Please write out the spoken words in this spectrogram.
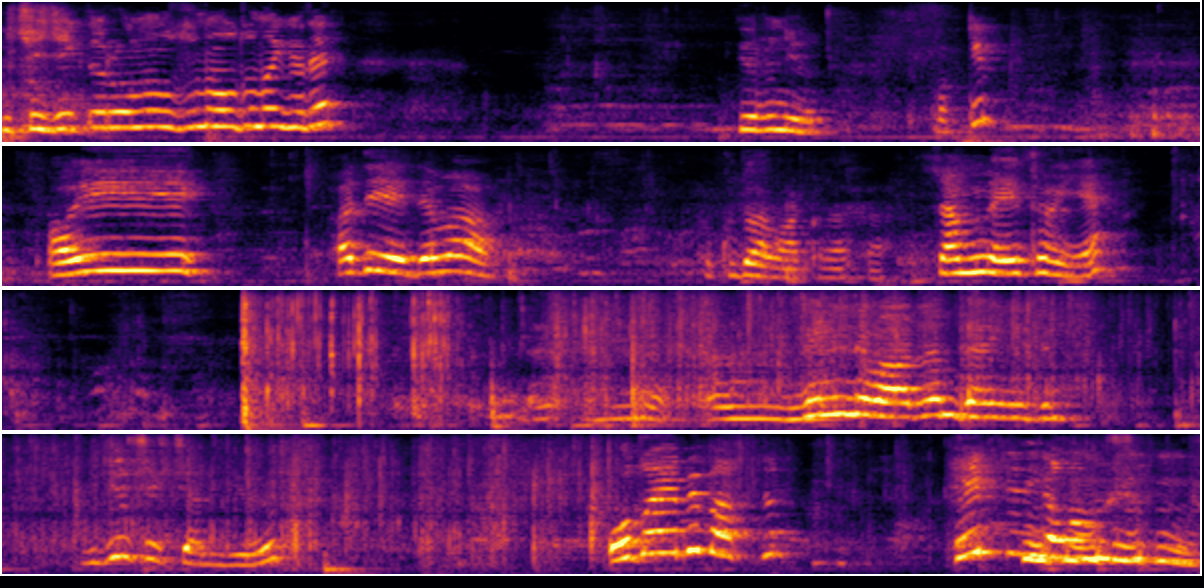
İçecekler onun uzun olduğuna göre görünüyor. Bakayım. Ay. Hadi devam. Çok güzel arkadaşlar. Sen bunu en son ye. Benim de vardı ben yedim. Video çekeceğim diyorum. Odaya bir baktım. Hepsini yalamış yutmuş.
